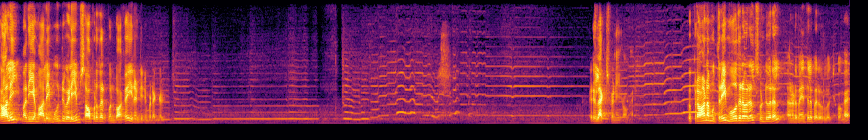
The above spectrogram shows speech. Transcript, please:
காலை மதிய மாலை மூன்று வேளையும் சாப்பிடுவதற்கு முன்பாக இரண்டு நிமிடங்கள். ரிலாக்ஸ் பண்ணிக்கோங்க. இப்போ பிராணமுத்திரை மோதிர விரல் சுண்டு விரல் அதனோட மையத்தில் பெருவரல் வச்சுக்கோங்க.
